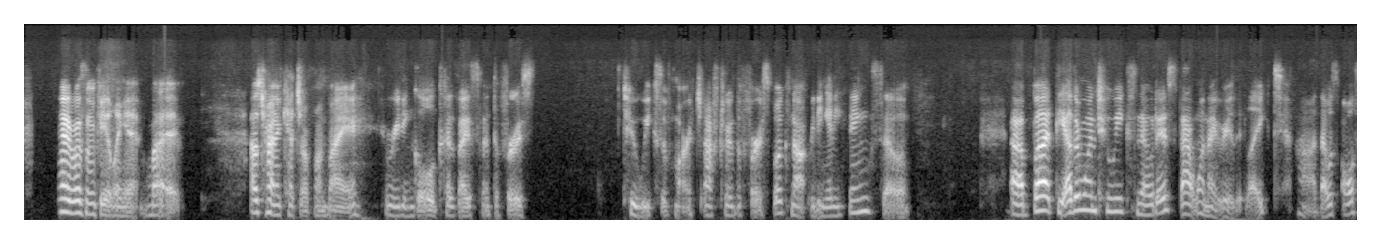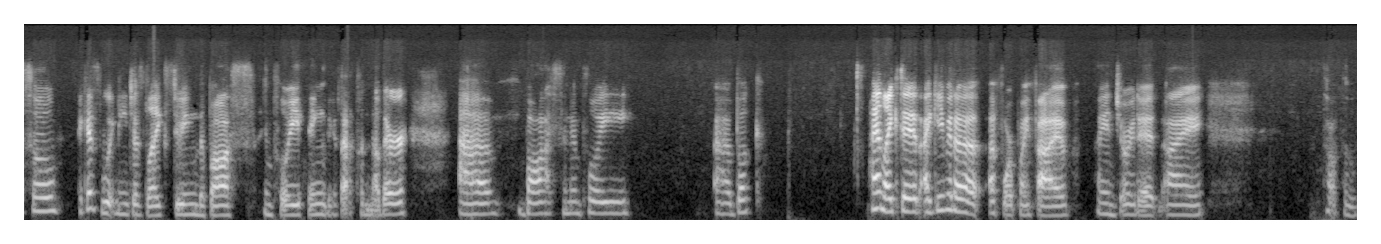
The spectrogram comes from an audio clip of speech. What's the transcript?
I wasn't feeling it, but I was trying to catch up on my reading goal because I spent the first two weeks of March after the first book not reading anything. So, uh, but the other one, Two Weeks Notice, that one I really liked. Uh, that was also, I guess Whitney just likes doing the boss employee thing because that's another uh, boss and employee uh, book. I liked it. I gave it a, a 4.5. I enjoyed it. I thought the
